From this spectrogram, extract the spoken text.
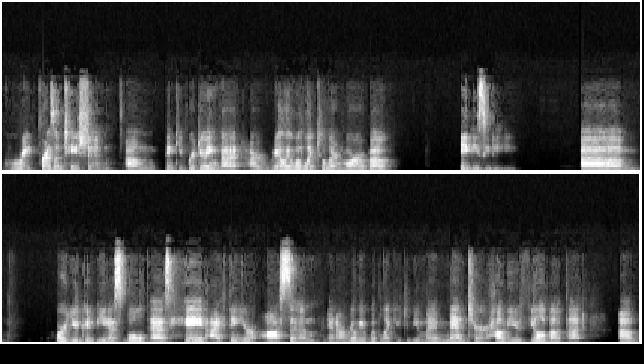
great presentation. Um, thank you for doing that. I really would like to learn more about ABCDE. Um, or you could be as bold as, hey, I think you're awesome, and I really would like you to be my mentor. How do you feel about that? Um,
